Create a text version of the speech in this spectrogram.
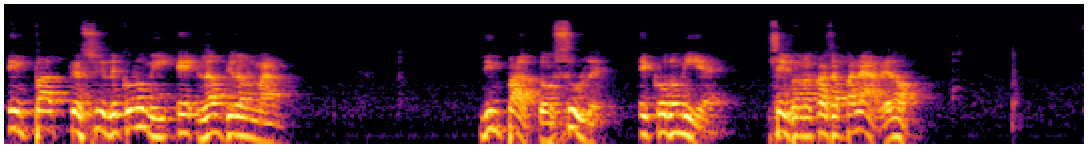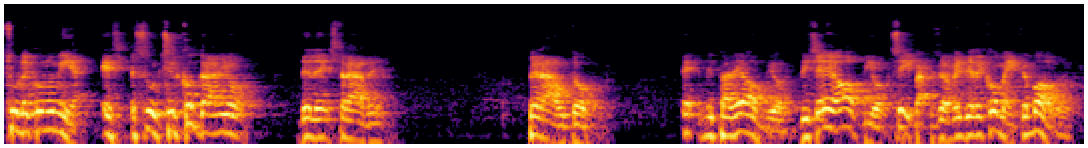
Impact sull'economia e l'environnement. L'impatto sulle economie, sembra una cosa banale, no? Sull'economia e sul circondario delle strade per auto eh, mi pare ovvio. Dice è ovvio, sì, ma bisogna vedere come, in che modo.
